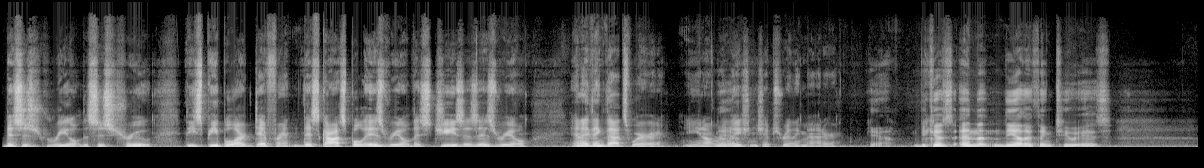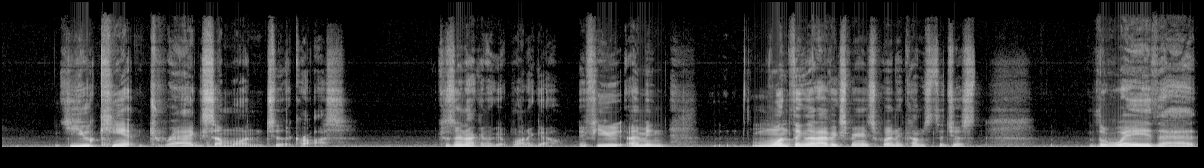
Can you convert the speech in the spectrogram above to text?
this is real, this is true. These people are different. This gospel is real. This Jesus is real. And I think that's where, you know, relationships really matter. Yeah, because and the, the other thing too is you can't drag someone to the cross because they're not going to want to go. If you, I mean, one thing that I've experienced when it comes to just the way that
